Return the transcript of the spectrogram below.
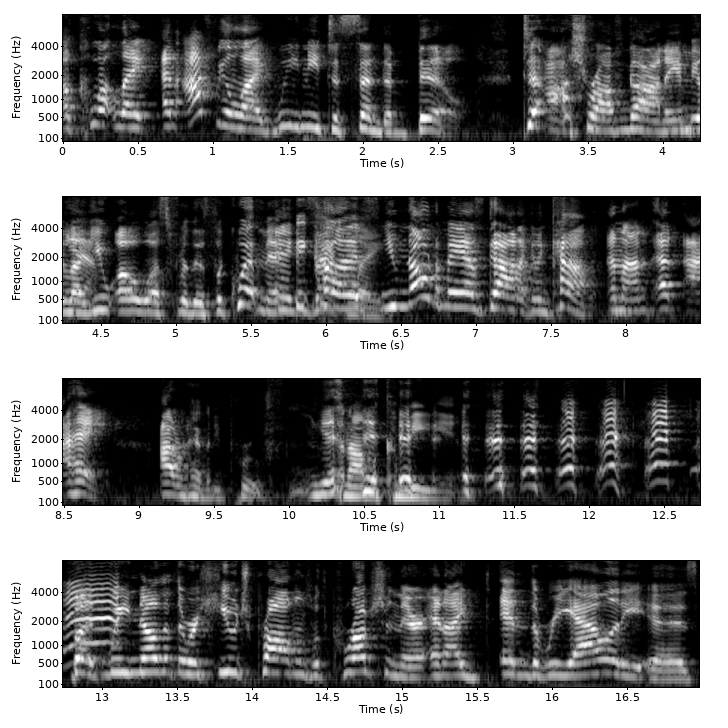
a cl- like, and I feel like we need to send a bill to Ashraf Ghani and be like, "You owe us for this equipment," because you know the man's got an account, and I, I, I hey, I don't have any proof, Yeah. and I'm a comedian. but we know that there were huge problems with corruption there, and I and the reality is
